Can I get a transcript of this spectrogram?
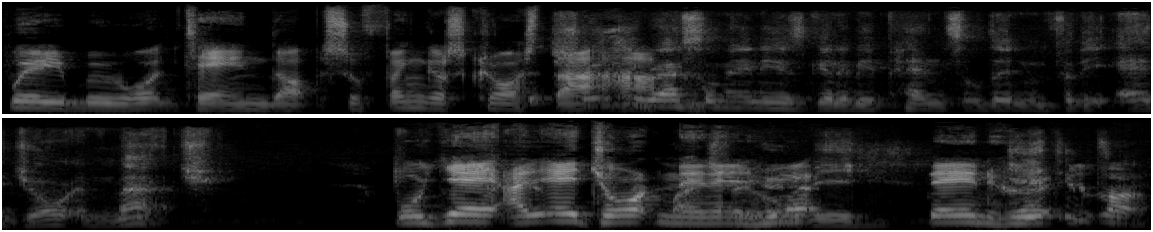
where we want to end up. So fingers crossed that Surely happens. WrestleMania is going to be penciled in for the Edge Orton match. Well, yeah, I- Edge Orton, and Which then, who, then whoever,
